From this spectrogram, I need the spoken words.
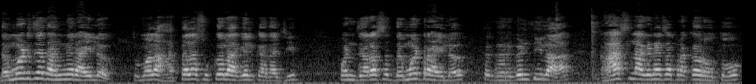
दमट जे धान्य राहिलं तुम्हाला हाताला सुकं लागेल कदाचित पण जरासं दमट राहिलं तर घरघंटीला घास लागण्याचा प्रकार होतो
